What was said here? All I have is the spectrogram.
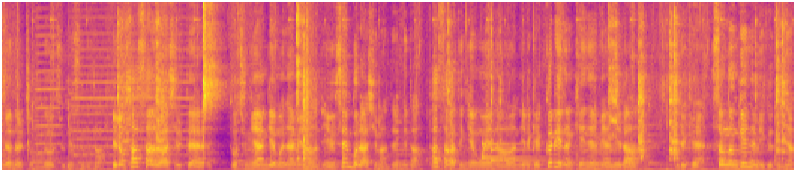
면을 좀 넣어 주겠습니다. 이런 파스타를 하실 때 또 중요한 게 뭐냐면 이 센불에 하시면 안 됩니다. 파스타 같은 경우에는 이렇게 끓이는 개념이 아니라 이렇게 썩는 개념이거든요.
